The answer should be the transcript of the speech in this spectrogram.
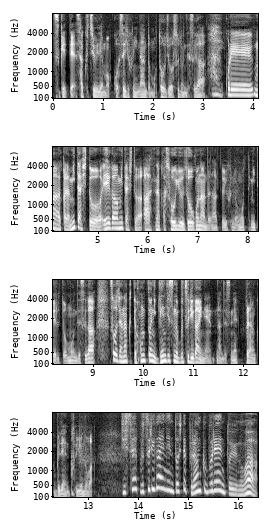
つけて作中でもこうセリフに何度も登場するんですが、はい、これまあだから見た人映画を見た人はあなんかそういう造語なんだなというふうに思って見てると思うんですがそうじゃなくて本当に現実の物理概念なんですねプランクブレーンというのは。実際物理概念としてプランクブレーンというのは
